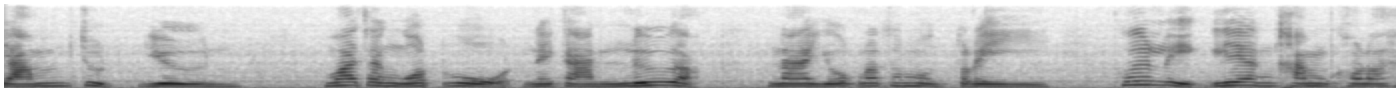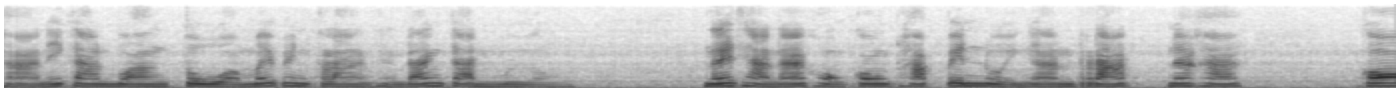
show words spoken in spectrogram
ย้ำจุดยืน ว่าจะงดโหวตในการเลือกนายกรัฐมนตรี เพื่อหลีกเลี่ยงคำคอรหาในการวางตัวไม่เป็นกลางทางด้านการเมือง ในฐานะของกองทัพเป็นหน่วยงานรัฐนะคะ ก็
